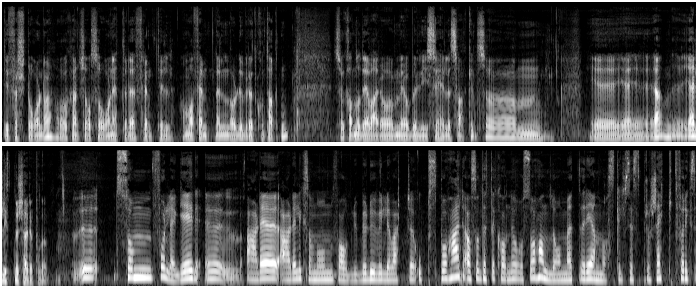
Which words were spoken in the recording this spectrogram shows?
de første årene, og kanskje også årene etter det, frem til han var 15 eller når de brøt kontakten, så kan jo det være med å belyse hele saken. Så mm, jeg, ja, jeg er litt nysgjerrig på det. Som forlegger, eh, er det, er det liksom noen fallgruber du ville vært eh, obs på her? Altså, dette kan jo også handle om et renvaskelsesprosjekt, f.eks.?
